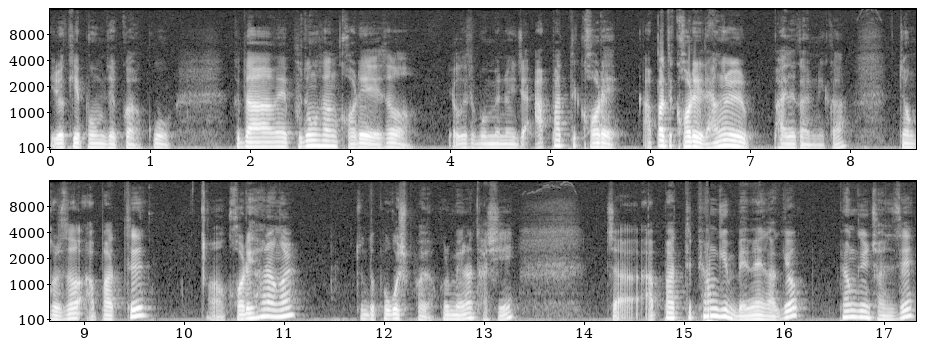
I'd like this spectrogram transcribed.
이렇게 보면 될 것 같고 그 다음에 부동산 거래에서 여기서 보면은 이제 아파트 거래 아파트 거래량을 봐야 될 거 아닙니까? 전 그래서 아파트 어, 거래 현황을 좀 더 보고 싶어요. 그러면은 다시 자 아파트 평균 매매 가격 평균 전세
